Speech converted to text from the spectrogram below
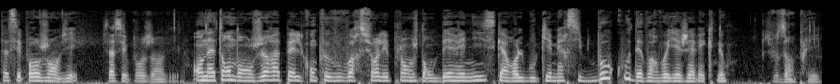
Ça c'est pour janvier. Ça, c'est pour janvier. En attendant, je rappelle qu'on peut vous voir sur les planches dans Bérénice. Carole Bouquet, merci beaucoup d'avoir voyagé avec nous. Je vous en prie.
